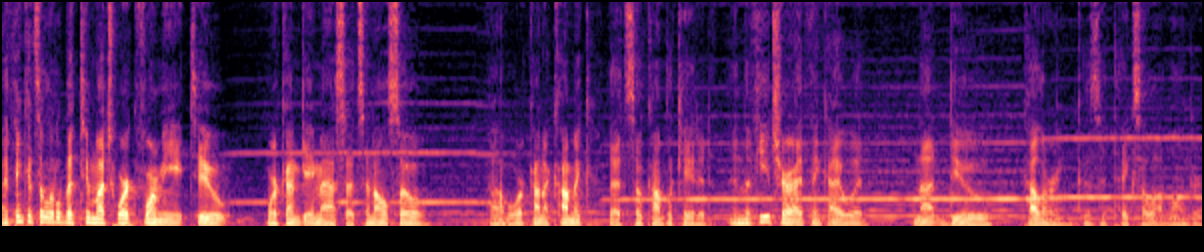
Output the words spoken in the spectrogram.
I think it's a little bit too much work for me to work on game assets and also uh, work on a comic that's so complicated. In the future, I think I would not do coloring because it takes a lot longer.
